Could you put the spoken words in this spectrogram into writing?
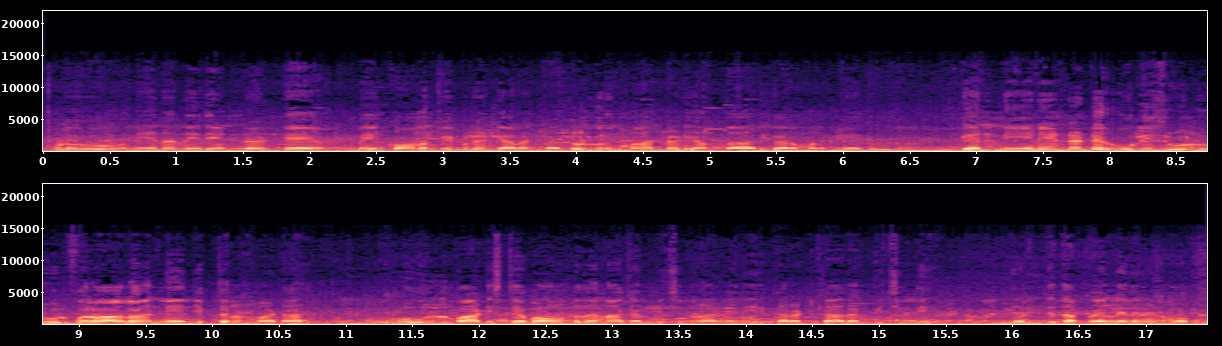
ఇప్పుడు నేను అనేది ఏంటంటే మెయిన్ కామన్ పీపుల్ అండి. అలాంటి పెద్దోళ్ళ గురించి మాట్లాడే అంత అధికారం మనకు లేదు. కానీ నేనేంటంటే rule is rule rule follow అవ్వాలా అని నేను చెప్తానమాట రూల్ పాటిస్తే బాగుంటుందని నాకు అనిపించింది. నాకైతే ఇది కరెక్ట్ కాదనిపించింది. జరిగితే తప్పేం లేదనండి మొక్క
